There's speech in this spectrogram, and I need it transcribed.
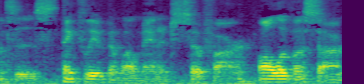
responses thankfully have been well managed so far. All of us are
